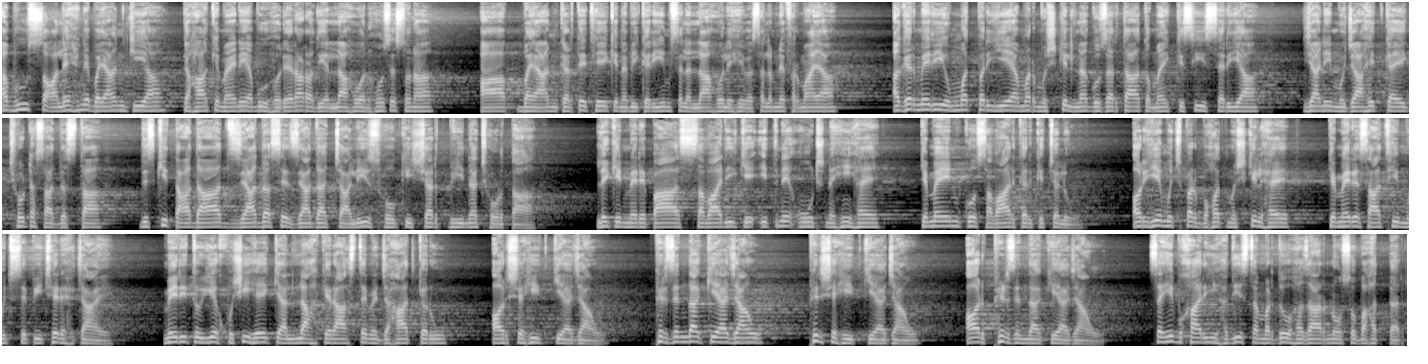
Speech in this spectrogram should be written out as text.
अबू सालेह ने बयान किया, कहा कि मैंने अबू हुरेरा रदी अल्लाह से सुना आप बयान करते थे कि नबी करीम सल्लल्लाहु अलैहि वसल्लम ने फरमाया, अगर मेरी उम्मत पर यह अमर मुश्किल न गुजरता तो मैं किसी सरिया, यानी मुजाहिद का एक छोटा सा दस्ता, जिसकी तादाद ज़्यादा से ज़्यादा चालीस हो की शर्त भी न छोड़ता लेकिन मेरे पास सवारी के इतने ऊँट नहीं हैं कि मैं इनको सवार करके चलूँ, और ये मुझ पर बहुत मुश्किल है कि मेरे साथी मुझसे पीछे रह जाएँ। मेरी तो ये खुशी है कि अल्लाह के रास्ते में जहाद करूँ और शहीद किया जाऊँ, फिर ज़िंदा किया जाऊँ, फिर शहीद किया जाऊँ और फिर ज़िंदा किया जाऊँ। सही बुखारी हदीस नंबर दो हज़ार नौ सौ बहत्तर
